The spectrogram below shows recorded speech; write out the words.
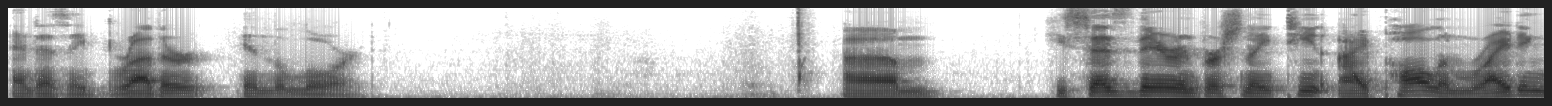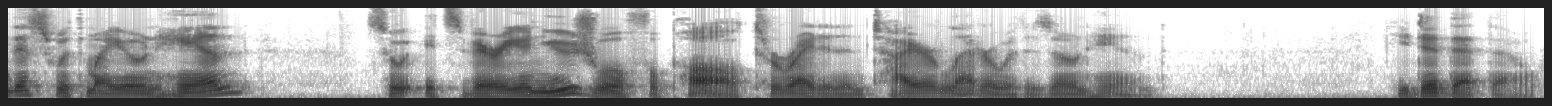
and as a brother in the Lord. Um, he says there in verse 19, I, Paul, am writing this with my own hand. So it's very unusual for Paul to write an entire letter with his own hand. He did that though.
